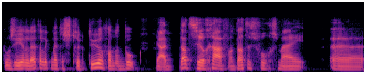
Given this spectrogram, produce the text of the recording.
doen ze hier letterlijk met de structuur van het boek. Ja, dat is heel gaaf, want dat is volgens mij eh, eh,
